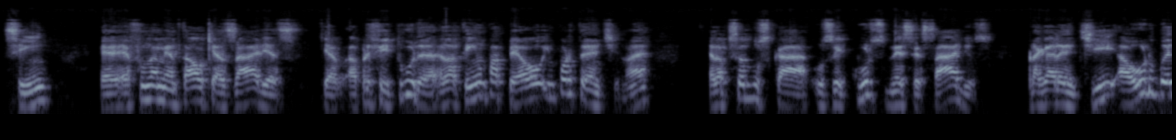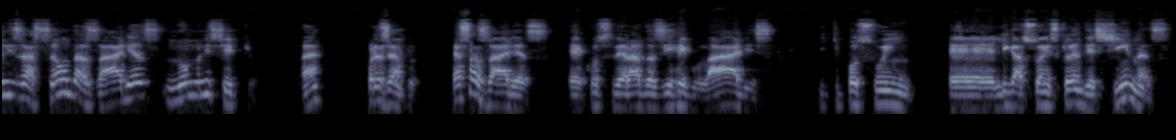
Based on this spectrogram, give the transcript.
Sim, é, é fundamental que as áreas, que a, a, prefeitura, ela tenha um papel importante, não é? Ela precisa buscar os recursos necessários para garantir a urbanização das áreas no município, né? Por exemplo, essas áreas é, consideradas irregulares e que possuem é, ligações clandestinas,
